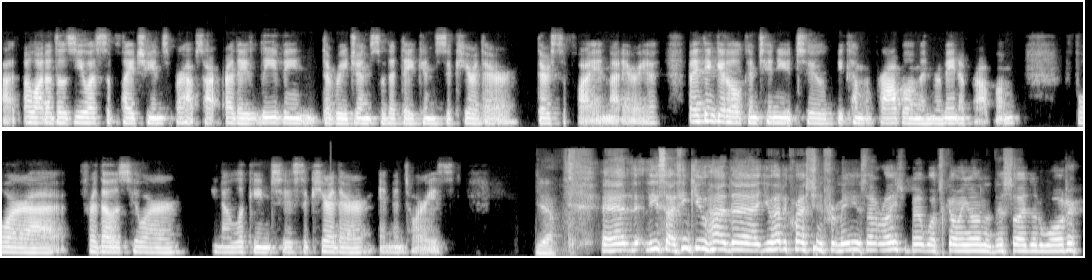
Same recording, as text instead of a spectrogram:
uh, a lot of those us supply chains perhaps are, are, they leaving the region so that they can secure their their supply in that area but i think it'll continue to become a problem and remain a problem for uh, for those who are you know looking to secure their inventories yeah, uh, Lisa, I think you had uh, you had a question for me. Is that right about what's going on on this side of the water?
